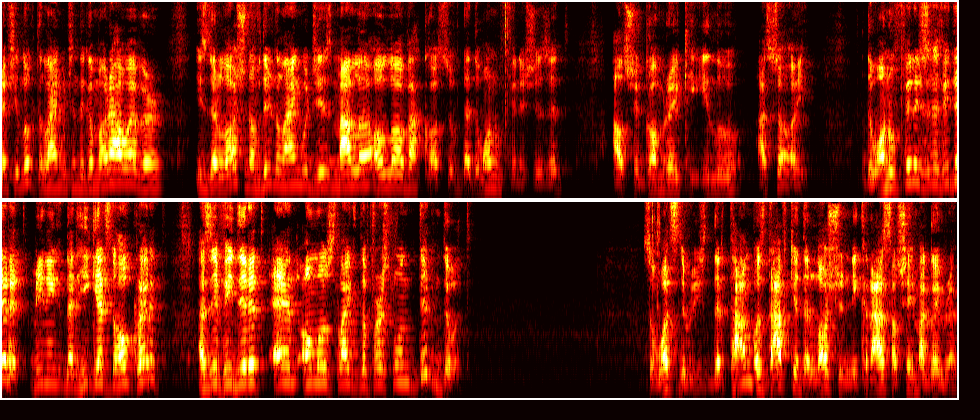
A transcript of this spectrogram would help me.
if you look the language in the Gemara, however, is the lashon of there the language is mala Allah vakosuv that the one who finishes it al shegomre ki'ilu asoy the one who finishes if he did it, meaning that he gets the whole credit, as if he did it, and almost like the first one didn't do it. So what's the reason? The tam was the loshen nikras al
